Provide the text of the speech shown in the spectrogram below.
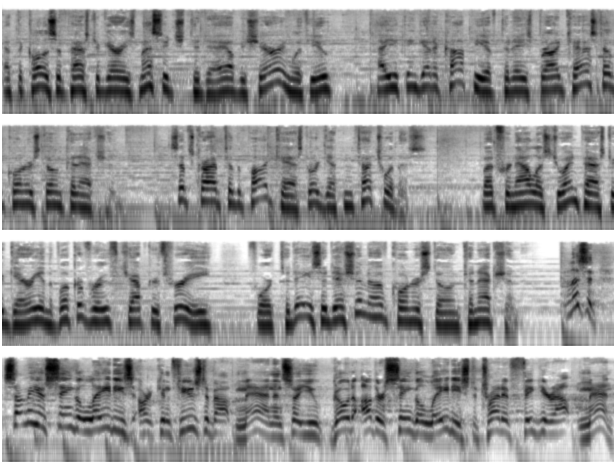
At the close of Pastor Gary's message today, I'll be sharing with you how you can get a copy of today's broadcast of Cornerstone Connection. Subscribe to the podcast or get in touch with us. But for now, let's join Pastor Gary in the book of Ruth, chapter 3, for today's edition of Cornerstone Connection. Listen, some of you single ladies are confused about men, and so you go to other single ladies to try to figure out men.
